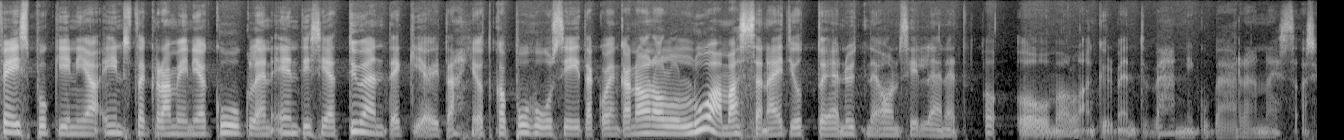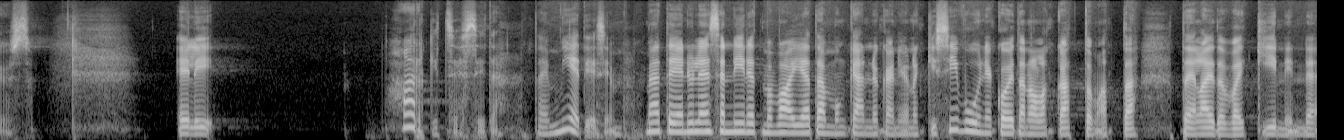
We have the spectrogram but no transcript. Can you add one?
Facebookin ja Instagramin ja Googlen entisiä työntekijöitä, jotka puhuu siitä, kuinka ne on ollut luomassa näitä juttuja ja nyt ne on silleen, että oh, oh, me ollaan kyllä menty vähän niin kuin väärään näissä asioissa. Eli harkitse sitä tai mieti esim. Mä teen yleensä niin, että mä vaan jätän mun kännykän jonnekin sivuun ja koitan olla katsomatta tai laitan vaikka kiinni ne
